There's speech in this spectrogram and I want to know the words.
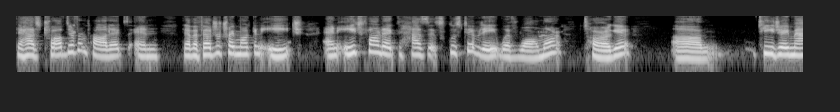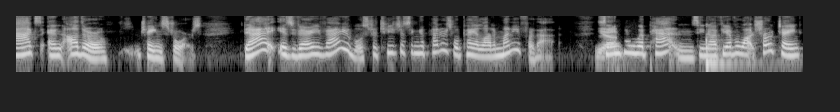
that has 12 different products and they have a federal trademark in each. And each product has exclusivity with Walmart, Target, um, TJ Maxx, and other chain stores. That is very valuable. Strategics and competitors will pay a lot of money for that. Yeah. Same thing with patents. You know, if you ever watch Shark Tank,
